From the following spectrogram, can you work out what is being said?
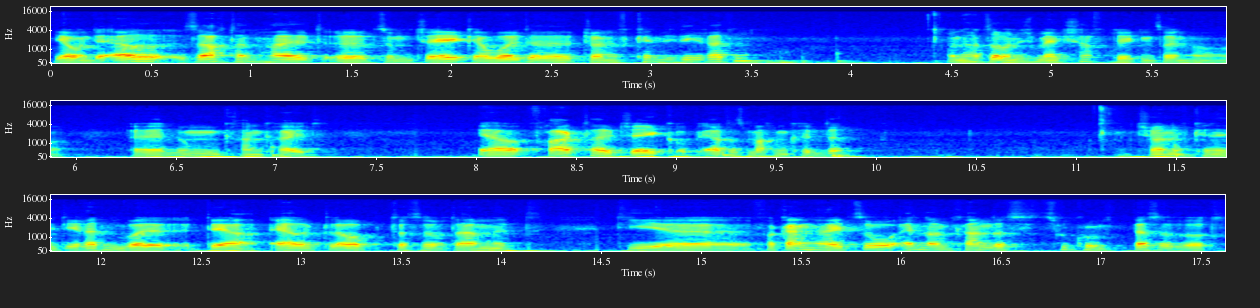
Ja, und er sagt dann halt äh, zum Jake, er wollte John F. Kennedy retten und hat es aber nicht mehr geschafft wegen seiner äh, Lungenkrankheit. Er fragt halt Jake, ob er das machen könnte. John F. Kennedy retten, weil der er glaubt, dass er damit die äh, Vergangenheit so ändern kann, dass die Zukunft besser wird.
